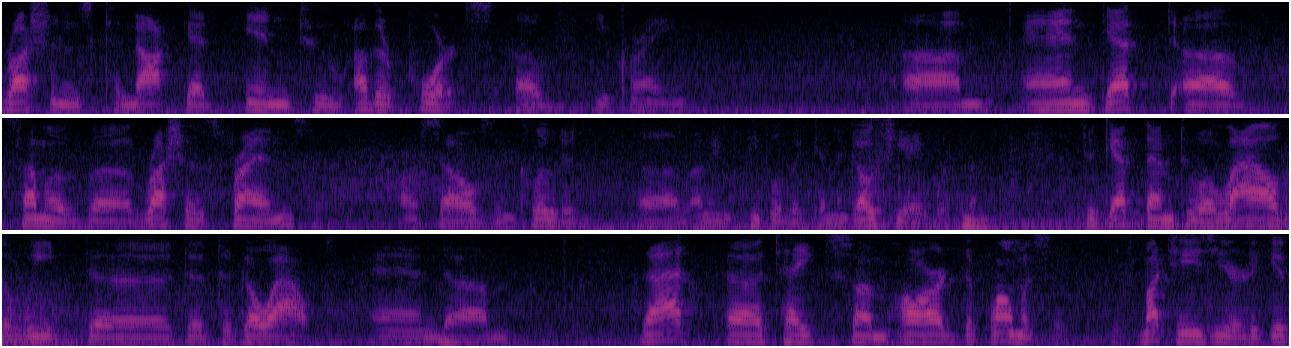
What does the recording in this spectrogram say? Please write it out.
Russians cannot get into other ports of Ukraine um, and get uh, some of uh, Russia's friends, ourselves included, uh, I mean, people that can negotiate with them, to get them to allow the wheat to, to go out. And um, that takes some hard diplomacy. It's much easier to give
